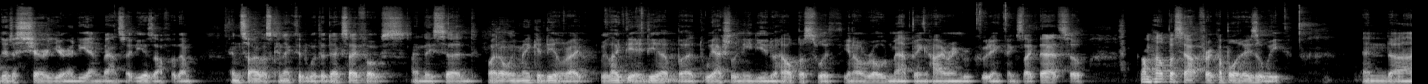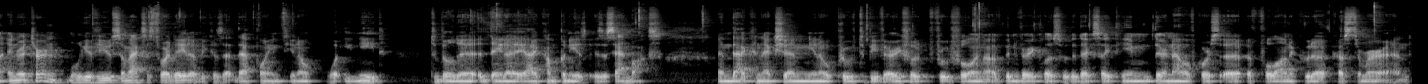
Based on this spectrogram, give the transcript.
to just share your idea and bounce ideas off of them. And so I was connected with the Dexai folks and they said, why don't we make a deal, right? We like the idea, but we actually need you to help us with, you know, road mapping, hiring, recruiting, things like that. So come help us out for a couple of days a week. And uh, in return, we'll give you some access to our data because at that point, you know, what you need to build a, a data AI company is, is, a sandbox. And that connection, you know, proved to be very fruitful. And I've been very close with the Dexai team. They're now, of course, a, a full-on Akooda customer. And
